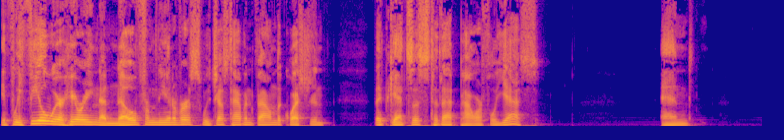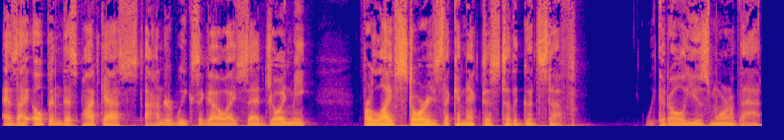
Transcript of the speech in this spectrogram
If we feel we're hearing a no from the universe, we just haven't found the question that gets us to that powerful yes. And as I opened this podcast 100 weeks ago, I said, join me for life stories that connect us to the good stuff. We could all use more of that.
